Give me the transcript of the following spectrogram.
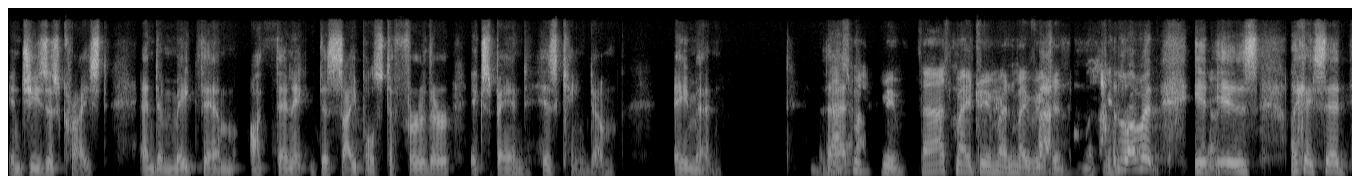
in Jesus Christ and to make them authentic disciples to further expand his kingdom. Amen. that's my dream that's my dream and my vision I love it. It Yeah. is, like I said,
